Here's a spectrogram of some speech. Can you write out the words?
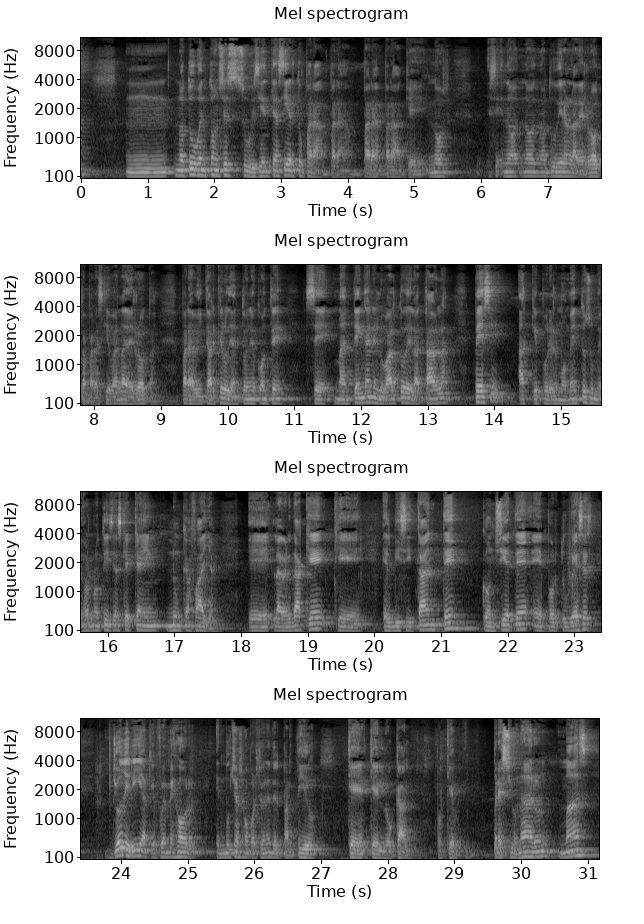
Mm, no tuvo entonces suficiente acierto para, para, para, para que no, no, no, no, tuvieran la derrota, para esquivar la derrota, para evitar que lo de Antonio Conte se mantengan en lo alto de la tabla, pese a que por el momento su mejor noticia es que Kane nunca falla. Eh, la verdad que, que, el visitante con siete eh, portugueses, yo diría que fue mejor en muchas oportunidades del partido que, que el local, porque presionaron más,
